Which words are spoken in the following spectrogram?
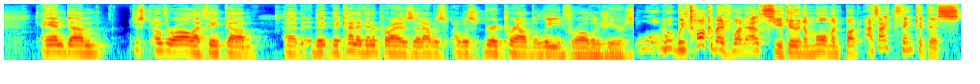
and um, just overall, I think um, uh, the, the kind of enterprise that I was I was very proud to lead for all those years. We'll talk about what else you do in a moment, but as I think of this,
